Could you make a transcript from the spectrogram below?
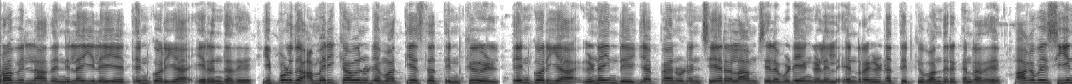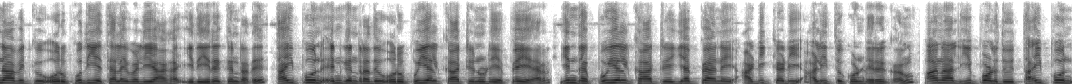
உறவில்லாத நிலையிலேயே தென்கொரியா இருந்தது. இப்பொழுது அமெரிக்காவினுடைய மத்தியஸ்தத்தின் கீழ் தென்கொரியா இணைந்து ஜப்பானுடன் சேரலாம் சில விடயங்களில் என்ற இடத்திற்கு வந்திருக்கின்றது. ஆகவே சீனாவிற்கு ஒரு புதிய தலைவலியாக இது இருக்கின்றது. தைப்பூன் என்கின்றது ஒரு புயல் காற்றினுடைய பெயர். இந்த புயல் காற்று ஜப்பானை அடிக்கடி அழித்து கொண்டிருக்கும். ஆனால் இப்பொழுது தைப்பூன்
